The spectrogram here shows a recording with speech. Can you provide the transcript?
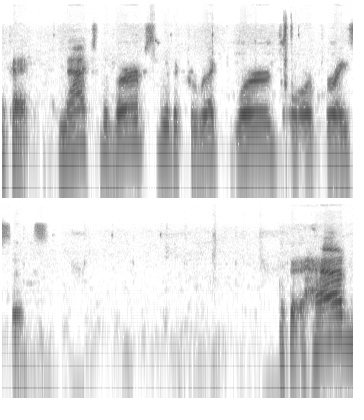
Okay, match the verbs with the correct words or phrases. Okay, had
